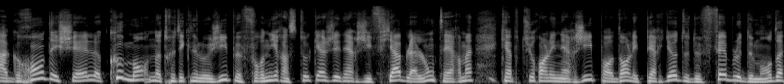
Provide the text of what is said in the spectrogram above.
à grande échelle comment notre technologie peut fournir un stockage d'énergie fiable à long terme capturant l'énergie pendant les périodes de faible demande,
